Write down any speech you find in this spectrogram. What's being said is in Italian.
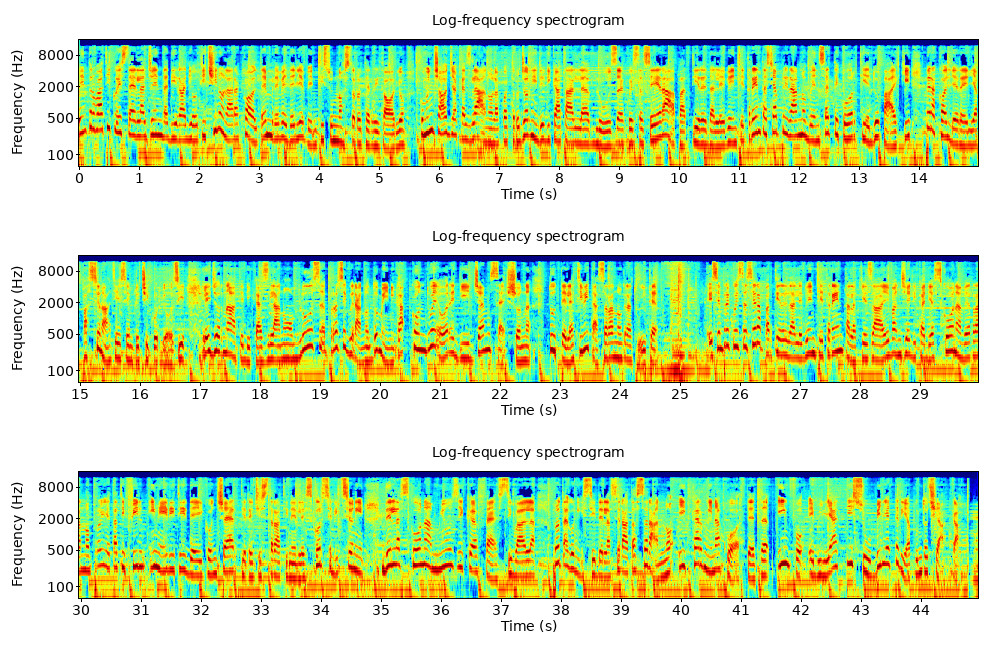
Bentrovati, questa è l'agenda di Radio Ticino, la raccolta in breve degli eventi sul nostro territorio. Comincia oggi a Caslano la quattro giorni dedicata al blues. Questa sera, a partire dalle 20.30, si apriranno ben sette corti e due palchi per accogliere gli appassionati e i semplici curiosi. Le giornate di Caslano Blues proseguiranno domenica con due ore di jam session. Tutte le attività saranno gratuite. E sempre questa sera a partire dalle 20.30 alla chiesa evangelica di Ascona verranno proiettati film inediti dei concerti registrati nelle scorse edizioni dell'Ascona Music Festival. Protagonisti della serata saranno i Carmina Quartet. Info e biglietti su biglietteria.ch.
